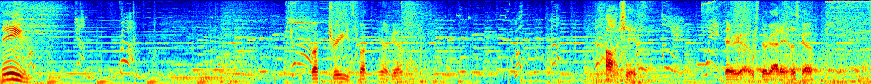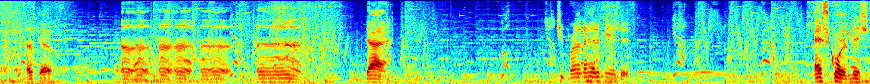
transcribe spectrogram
Dang. Fuck trees. Fuck me up, yo. Oh shit. There we go. We still got it. Let's go. Let's go. Uh uh uh uh uh uh. Die. Keep running ahead of me and shit. Escort mission.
